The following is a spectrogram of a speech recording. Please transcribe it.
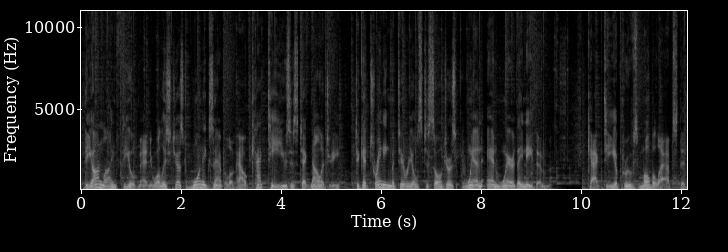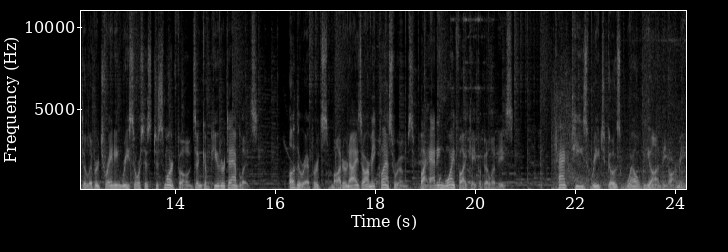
The online field manual is just one example of how CAC-T uses technology to get training materials to soldiers when and where they need them. CAC-T approves mobile apps that deliver training resources to smartphones and computer tablets. Other efforts modernize Army classrooms by adding Wi-Fi capabilities. CAC-T's reach goes well beyond the Army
